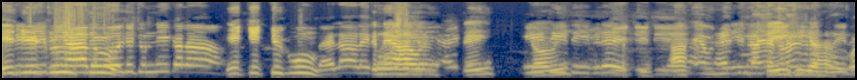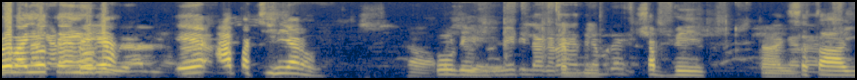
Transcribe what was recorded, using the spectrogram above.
ਈਟੀਟੀ ਪੰਜਾਬ ਕੋਲ ਚ ਚੁੰਨੀ ਕਲਾ। ਇਹ ਚੀਚੂ ਪਹਿਲਾ ਵਾਲੇ ਕਿੰਨੇ ਆ ਹੋਏ 23 ਈਟੀਟੀ ਵੀਰੇ ਆ 23 ਸੀ ਆਹ ਓਏ ਭਾਈ ਉਹ 23 ਹੋ ਗਿਆ ਇਹ ਆ 25000 ਹੋ ਗਿਆ ਹਾਂ ਹੋਰ ਦੇ ਜੀ 26 27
